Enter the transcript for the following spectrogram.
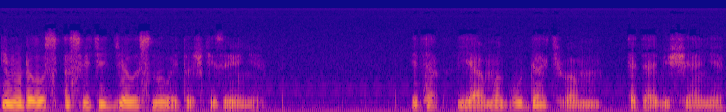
Им удалось осветить дело с новой точки зрения. Итак, я могу дать вам это обещание,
